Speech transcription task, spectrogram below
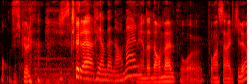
Bon, jusque-là, Jusque-là, rien d'anormal. rien d'anormal pour, pour un serial killer.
